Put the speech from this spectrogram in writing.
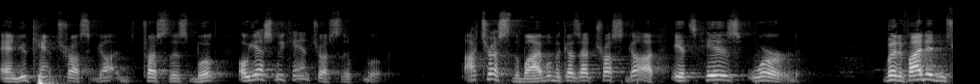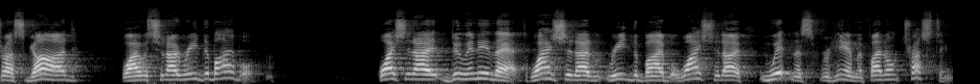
and you can't trust God, trust this book. Oh, yes, we can trust this book. I trust the Bible because I trust God. It's His Word. But if I didn't trust God, why should I read the Bible? Why should I do any of that? Why should I read the Bible? Why should I witness for Him if I don't trust Him?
